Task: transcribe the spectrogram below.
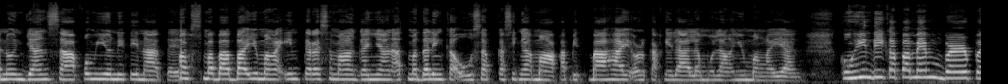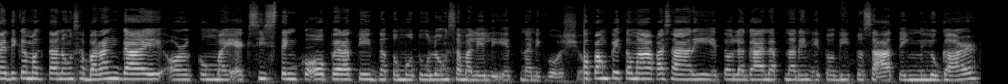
ganun dyan sa community natin. Mas mababa yung mga interest sa mga ganyan at madaling kausap kasi nga mga kapitbahay or kakilala mo lang yung mga yan. Kung hindi ka pa member, pwede ka magtanong sa barangay or kung may existing cooperative na tumutulong sa maliliit na negosyo. So, pangpito mga kasari, ito laganap na rin ito dito sa ating lugar.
